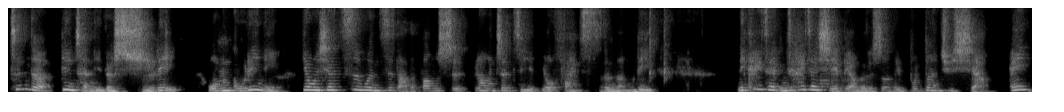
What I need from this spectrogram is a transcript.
真的变成你的实力，我们鼓励你用一些自问自答的方式，让自己有反思的能力。你可以在你可以在写表格的时候，你不断去想，哎，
